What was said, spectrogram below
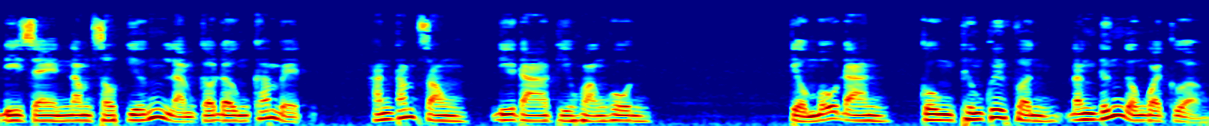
Đi xe 5-6 tiếng làm cao đông khá mệt, hắn tắm xong đi ra thì hoàng hôn. Tiểu mẫu đàn cùng thương quý phần đang đứng ở ngoài cửa.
